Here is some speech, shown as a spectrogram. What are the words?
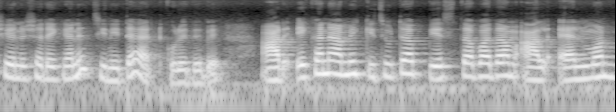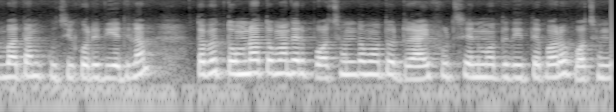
সে অনুসারে এখানে চিনিটা অ্যাড করে দেবে। আর এখানে আমি কিছুটা পেস্তা বাদাম আর অ্যালমন্ড বাদাম কুচি করে দিয়ে দিলাম। তবে তোমরা তোমাদের পছন্দ মতো ড্রাই ফ্রুটসের মধ্যে দিতে পারো, পছন্দ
